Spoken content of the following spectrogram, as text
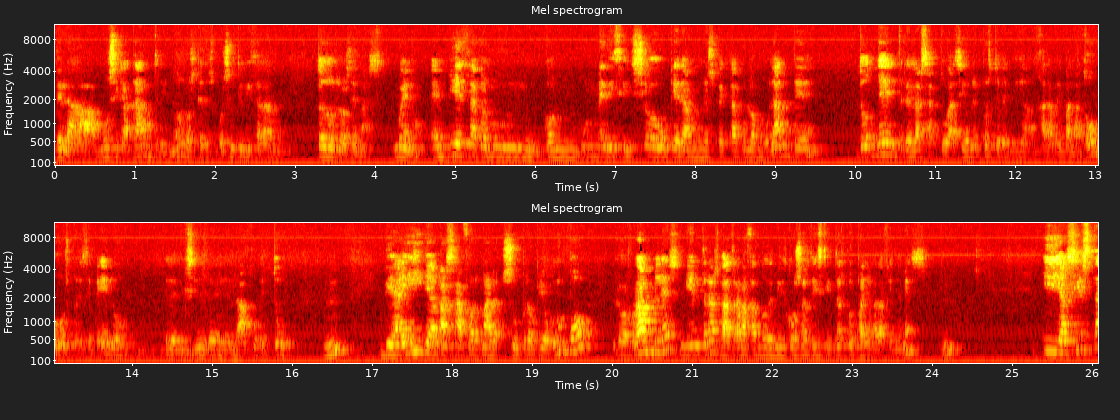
de la música country, ¿no? Los que después utilizarán todos los demás. Bueno, empieza con un, con un medicine show, que era un espectáculo ambulante, donde entre las actuaciones pues te vendían jarabe para tos, pelo, el elixir de la juventud. De ahí ya pasa a formar su propio grupo, los Rambles, mientras va trabajando de mil cosas distintas pues para llegar a fin de mes. Y así está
